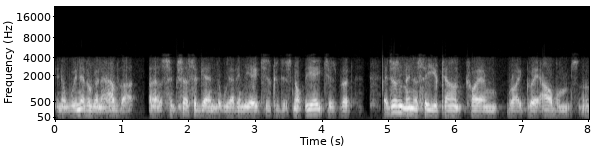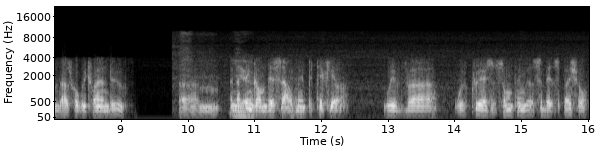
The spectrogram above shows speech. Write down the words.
you know, we're never going to have that uh, success again that we had in the eighties because it's not the eighties, but it doesn't mean to say you can't try and write great albums, and that's what we try and do. Um, and I think on this album in particular, we've uh, we've created something that's a bit special.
